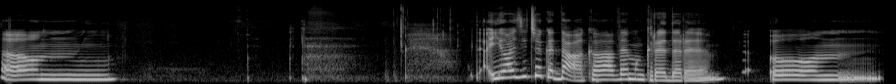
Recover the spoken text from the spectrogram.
um, eu aș zice că da, că avem încredere. Um,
